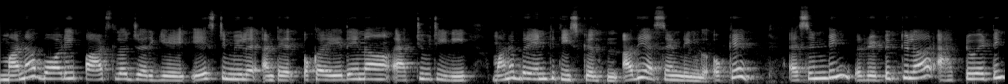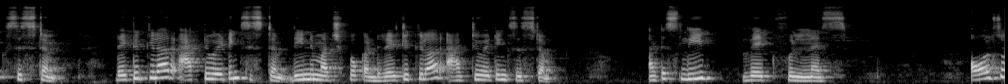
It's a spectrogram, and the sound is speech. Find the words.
మన బాడీ పార్ట్స్లో జరిగే ఏ స్టిమ్యులే అంటే ఒక ఏదైనా యాక్టివిటీని మన బ్రెయిన్కి తీసుకెళ్తుంది. అది ascending okay? Ascending reticular activating system. Reticular activating system. దీన్ని మర్చిపోకండి. Reticular activating system. అంటే sleep wakefulness also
